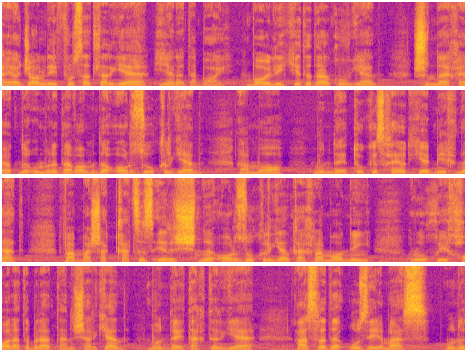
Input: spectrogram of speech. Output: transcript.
hayajonli fursatlarga yanada boy. Boylik ketidan quvgan shunday hayotni umri davomida orzu qilgan ammo bunday to'kis hayotga mehnat va mashaqqatsiz erishishni orzu qilgan qahramonning ruhiy holati bilan tanisharkan bunday taqdirga aslida o'zi emas uni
